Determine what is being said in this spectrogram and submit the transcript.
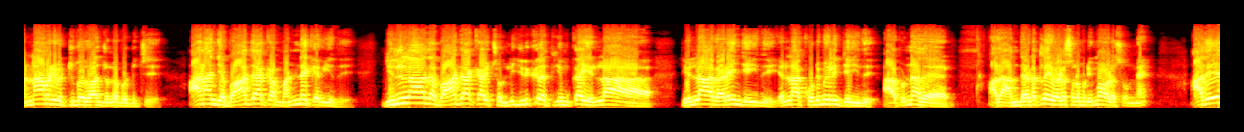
அண்ணாமலை வெற்றி பெறுவான்னு சொல்லப்பட்டுச்சு. ஆனால் இங்கே பாஜக மண்ணை கவியுது. இல்லாத பாஜக சொல்லி இருக்கிற திமுக எல்லா எல்லா வேலையும் செய்யுது எல்லா கொடுமைகளையும் செய்யுது. அப்படின்னு அதை அதை அந்த இடத்துல எவ்வளோ சொல்ல முடியுமோ அவ்வளோ சொன்னேன். அதே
